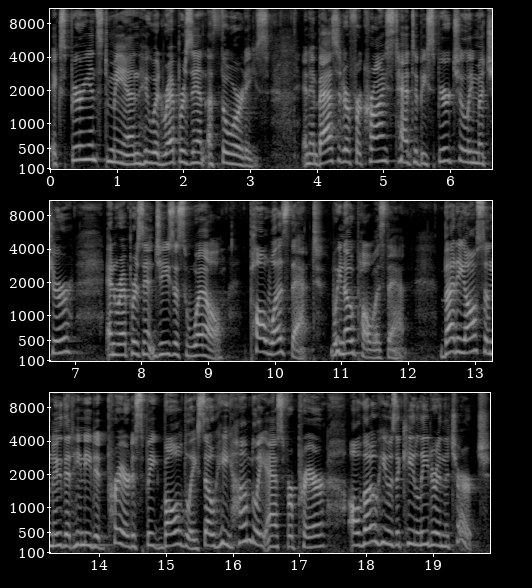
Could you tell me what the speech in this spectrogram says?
experienced men who would represent authorities. An ambassador for Christ had to be spiritually mature and represent Jesus well. Paul was that. We know Paul was that. But he also knew that he needed prayer to speak boldly. So he humbly asked for prayer, although he was a key leader in the church.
